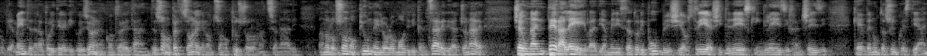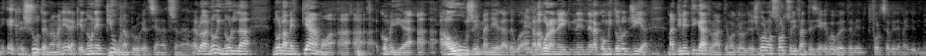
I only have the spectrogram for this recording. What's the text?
ovviamente nella politica di coesione, ne incontrare tante, sono persone che non sono più solo nazionali, ma non lo sono più nei loro modi di pensare, di ragionare. c'è una intera leva di amministratori pubblici austriaci, tedeschi, inglesi, francesi che è venuta su in questi anni, che è cresciuta in una maniera che non è più una burocrazia nazionale. Allora noi non la, non la mettiamo a, a, a, dire, a, uso in maniera adeguata, lavora ne, ne, nella comitologia, ma dimenticate un attimo che ci vuole uno sforzo di fantasia che voi potete forse avere meglio di me.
